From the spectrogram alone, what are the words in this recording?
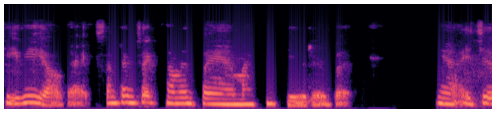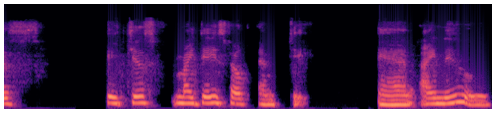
TV all day. Sometimes I'd come and play on my computer, but Yeah, it just, it just, my days felt empty. And I knew,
